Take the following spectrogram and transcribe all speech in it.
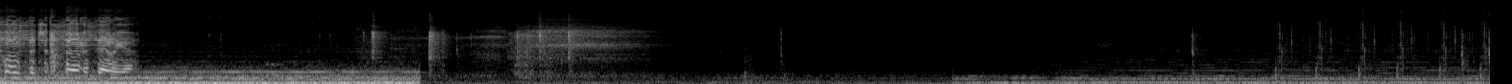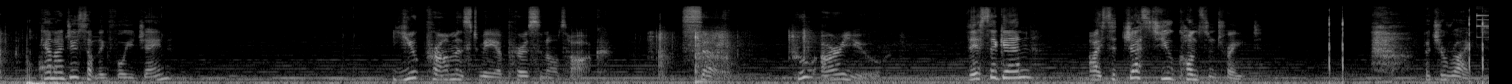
Closer to the service area. Can I do something for you, Jane? You promised me a personal talk. So, who are you? This again? I suggest you concentrate. But you're right.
